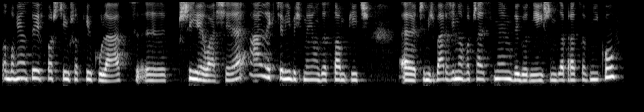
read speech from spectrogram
obowiązuje w poczcie już od kilku lat, e, przyjęła się, ale chcielibyśmy ją zastąpić e, czymś bardziej nowoczesnym, wygodniejszym dla pracowników.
